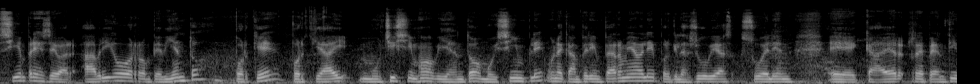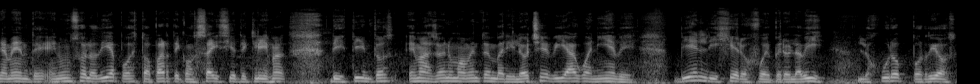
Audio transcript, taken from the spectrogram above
siempre es llevar abrigo rompeviento. ¿Por qué? Porque hay muchísimo viento, muy simple. Una campera impermeable porque las lluvias suelen eh, caer repentinamente. En un solo día puedes toparte con 6-7 climas distintos. Es más, yo en un momento en Bariloche vi agua nieve. Bien ligero fue, pero la vi. Lo juro por Dios.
